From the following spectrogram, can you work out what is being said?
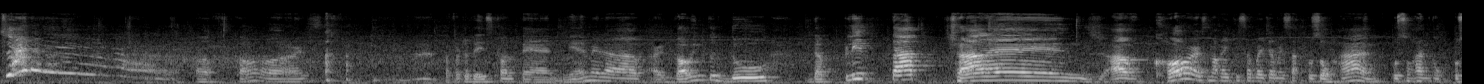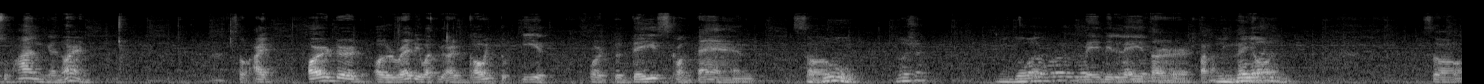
channel! Of course. so for today's content, me and my love are going to do the Flip Top Challenge! Of course, makikisabay kami sa usuhan. Usuhan kung usuhan, ganon. So I ordered already what we are going to eat for today's content. So Ooh. Maybe later, parating na yun. So,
